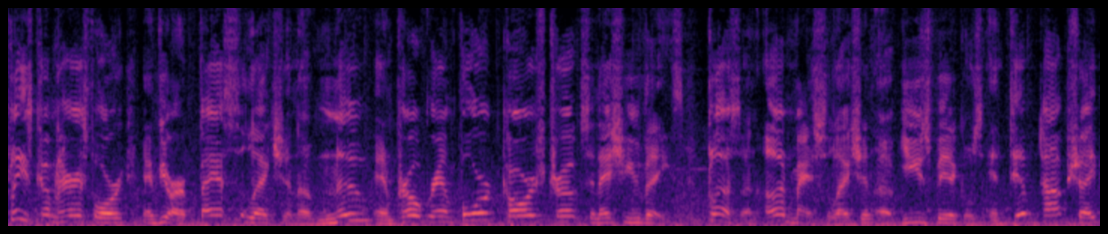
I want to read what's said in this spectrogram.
please come to Harris Ford and view our vast selection of new and programmed Ford cars, trucks, and SUVs, plus an unmatched selection of used vehicles in tip-top shape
